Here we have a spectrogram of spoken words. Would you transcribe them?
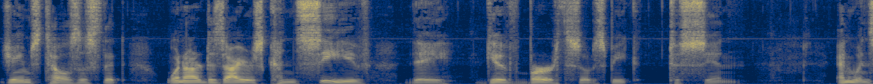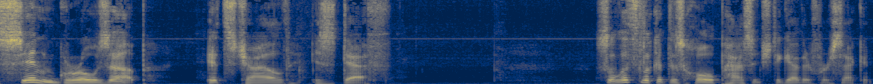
James tells us that when our desires conceive, they give birth, so to speak, to sin. And when sin grows up, its child is death. So let's look at this whole passage together for a second.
